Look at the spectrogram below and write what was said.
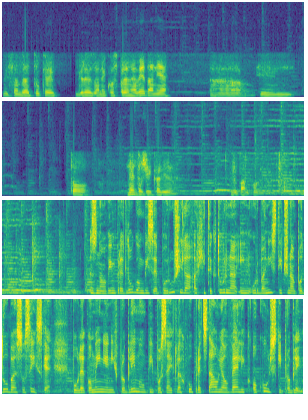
mislim, da tukaj gre za neko sprenevedanje uh, in to ne drži, kar je ルパンポールになる。Z novim predlogom bi se porušila arhitekturna in urbanistična podoba soseske. Poleg omenjenih problemov bi poseg lahko predstavljal velik okoljski problem.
